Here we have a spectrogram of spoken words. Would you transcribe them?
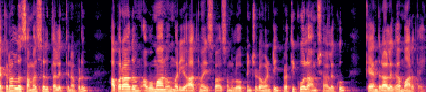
చక్రంలో సమస్యలు తలెత్తినప్పుడు అపరాధం అవమానం మరియు ఆత్మవిశ్వాసం లోపించడం వంటి ప్రతికూల అంశాలకు కేంద్రాలుగా మారతాయి.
